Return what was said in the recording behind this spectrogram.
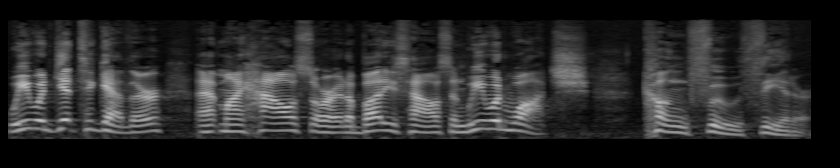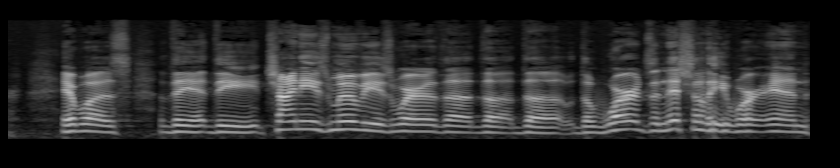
we would get together at my house or at a buddy's house and we would watch Kung Fu Theater. It was the, the Chinese movies where the, the, the, the words initially were in,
